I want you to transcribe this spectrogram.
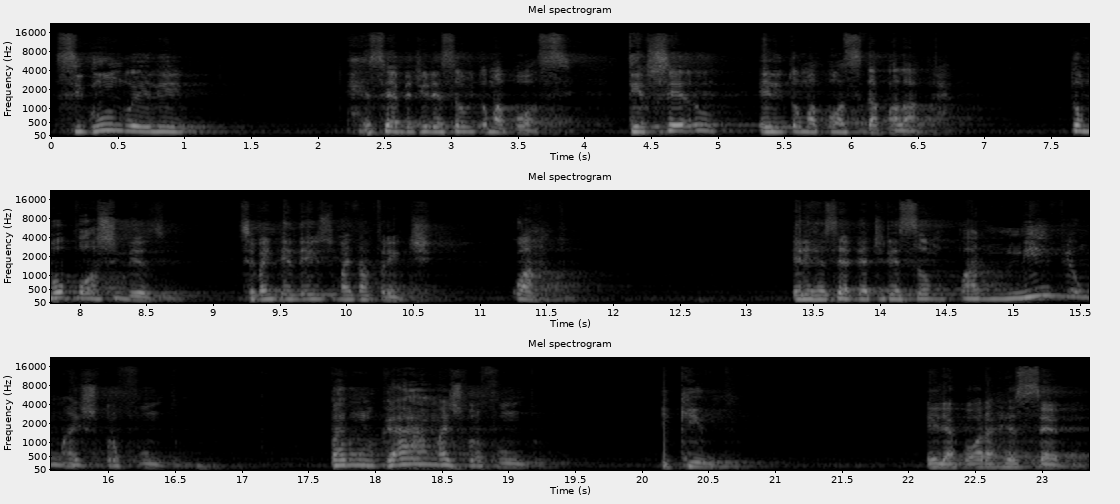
Segundo, ele recebe a direção e toma posse. Terceiro, ele toma posse da palavra. Tomou posse mesmo. Você vai entender isso mais na frente. Quarto, ele recebe a direção para um nível mais profundo, para um lugar mais profundo. E quinto, ele agora recebe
